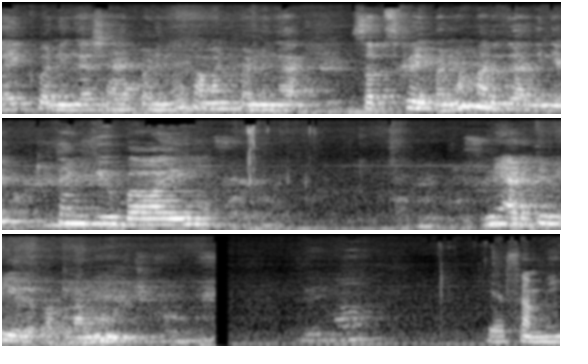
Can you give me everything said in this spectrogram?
லைக் பண்ணுங்கள் ஷேர் பண்ணுங்கள் கமெண்ட் பண்ணுங்கள் சப்ஸ்கிரைப் பண்ண மறந்துடாதீங்க. தேங்க்யூ பாய் நீ அடுத்த வீடியோவில் பார்க்கலாங்க எஸ் அம்மி.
